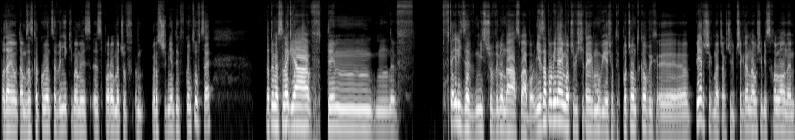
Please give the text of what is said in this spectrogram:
podają tam zaskakujące wyniki. Mamy sporo meczów rozstrzygniętych w końcówce. Natomiast Legia w tym w, tej lidze mistrzów wyglądała słabo. Nie zapominajmy oczywiście, tak jak mówiłeś, o tych początkowych e, pierwszych meczach, czyli przegrana u siebie z Holonem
